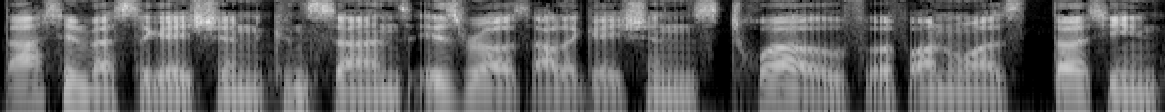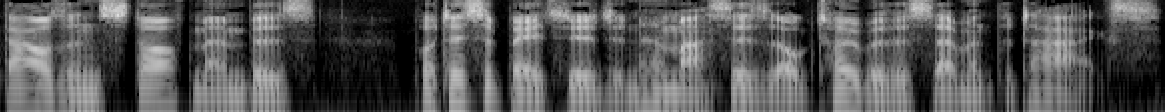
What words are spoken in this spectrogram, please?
That investigation concerns Israel's allegations 12 of UNRWA's 13,000 staff members participated in Hamas's October the 7th attacks.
